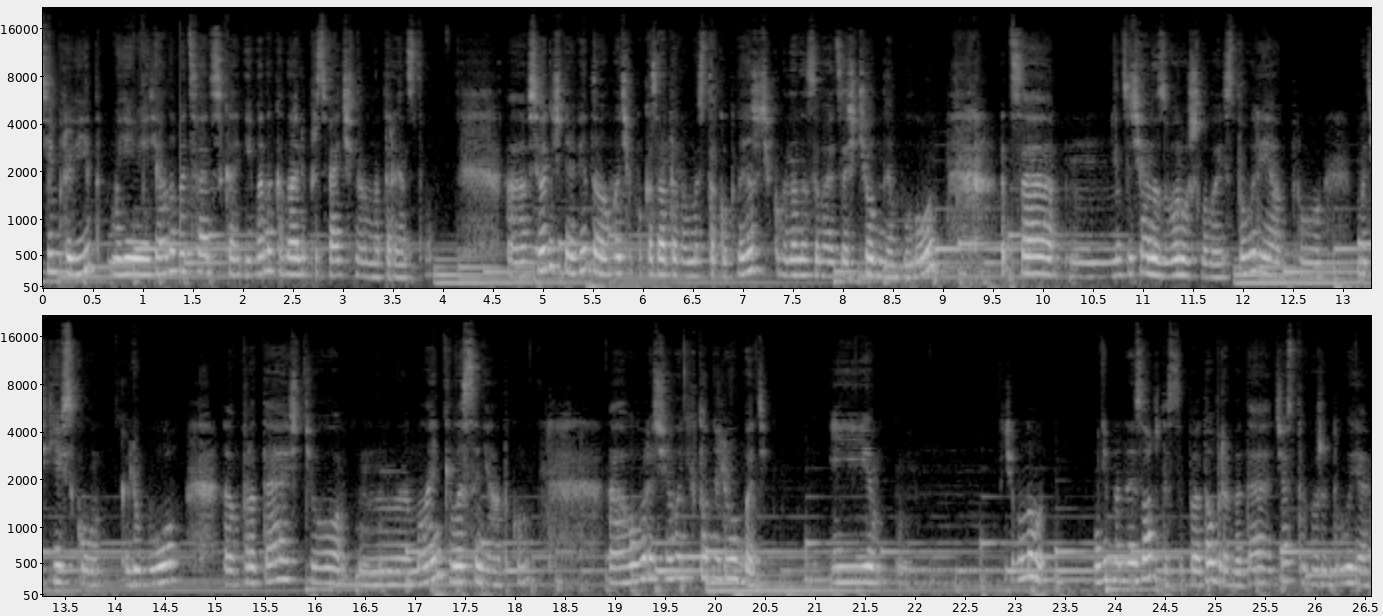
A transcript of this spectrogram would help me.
Всім привіт! Моє ім'я Яна Бацацька і ви на каналі присвяченому материнству. В сьогоднішньому відео хочу показати вам ось таку книжечку. Вона називається Що б не було. Це надзвичайно зворушлива історія про батьківську любов, е, про те, що маленьке лисенятко е, говорить, що його ніхто не любить, і що воно ніби не завжди себе добре веде, часто виридує.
